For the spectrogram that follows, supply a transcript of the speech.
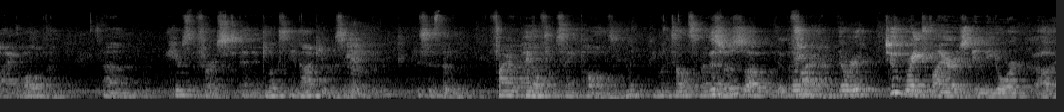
by all of them. Um, here's the first, and it looks innocuous. This is the fire pail from St. Paul's? Do you want to tell us about that? This was uh, the great, Fire. there were two great fires in New York uh,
